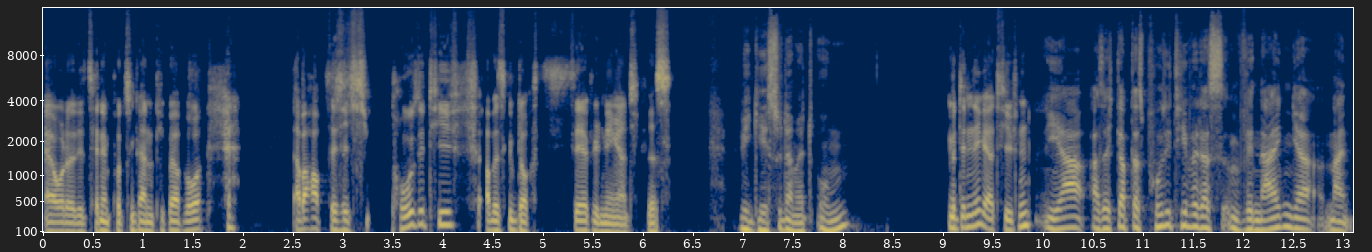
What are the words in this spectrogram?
äh, oder die Zähne putzen kann, pipapo. Aber hauptsächlich positiv, aber es gibt auch sehr viel Negatives. Wie gehst du damit um? Mit den Negativen? Ja, also ich glaube, das Positive, das wir neigen ja, nein,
